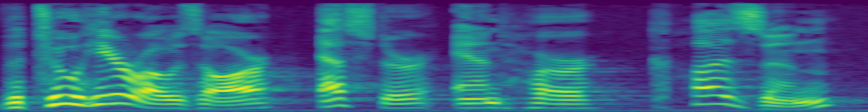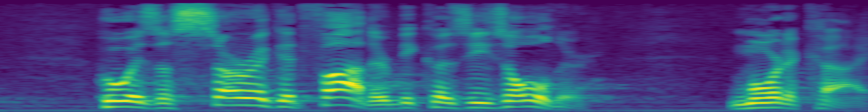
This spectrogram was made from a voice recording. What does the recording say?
The two heroes are Esther and her cousin, who is a surrogate father because he's older, Mordecai.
